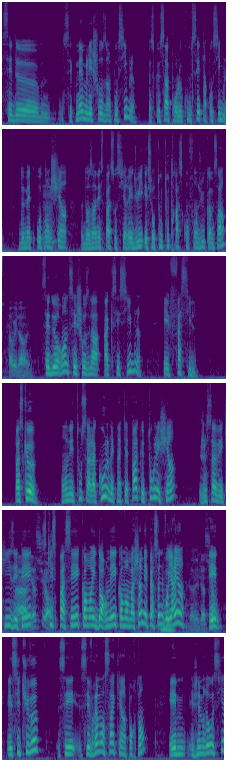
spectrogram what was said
c'est de, c'est que même les choses impossibles, parce que ça, pour le coup, c'est impossible de mettre autant Mhm. de chiens dans un espace aussi réduit et surtout toute race confondue comme ça, Ah oui, là, ouais. c'est de rendre ces choses-là accessibles et faciles. Parce que on est tous à la cool, mais t'inquiète pas que tous les chiens, je savais qui ils Ah, étaient, ce qui se passait, comment ils dormaient, comment machin, mais personne ne voyait rien. Non, bien sûr. Et, et si tu veux, c'est vraiment ça qui est important. Et j'aimerais aussi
